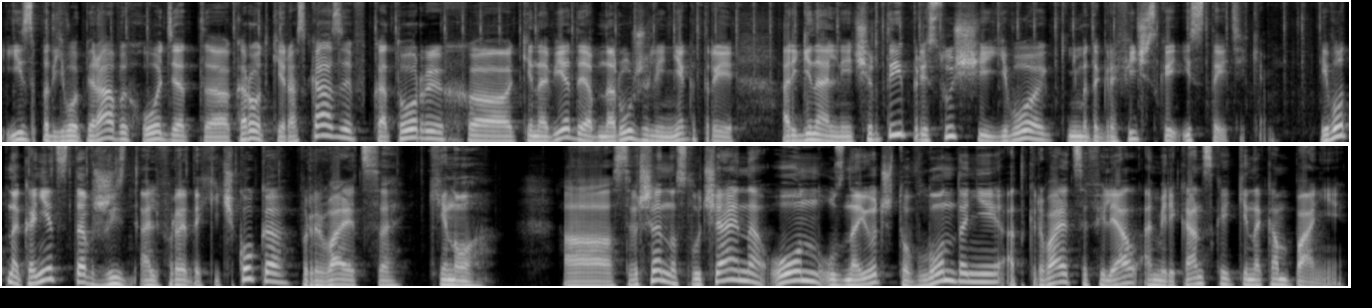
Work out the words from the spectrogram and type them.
Из-под его пера выходят э, короткие рассказы, в которых э, киноведы обнаружили некоторые оригинальные черты, присущие его кинематографической эстетике. И вот, наконец-то, в жизнь Альфреда Хичкока врывается кино. А, совершенно случайно он узнает, что в Лондоне открывается филиал американской кинокомпании.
